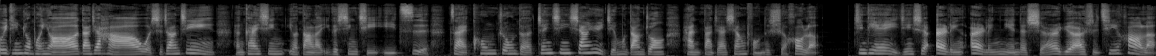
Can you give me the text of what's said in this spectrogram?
各位听众朋友，大家好，我是张静，很开心又到了一个星期一次在空中的真心相遇节目当中和大家相逢的时候了。今天已经是二零二零年的十二月二十七号了，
